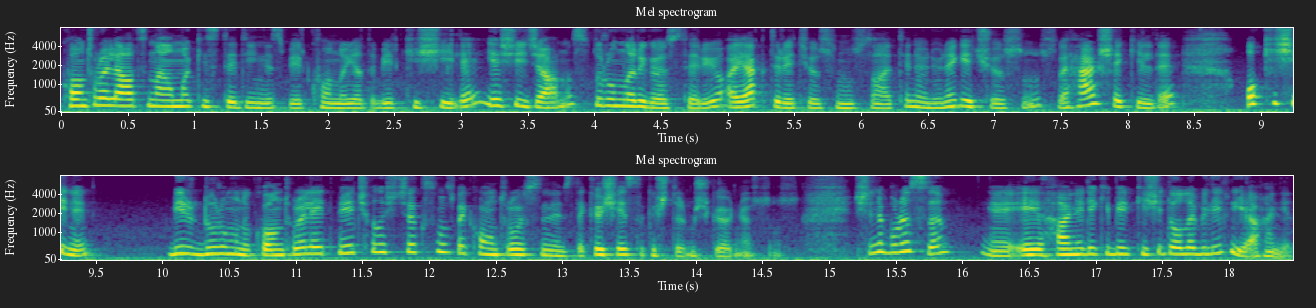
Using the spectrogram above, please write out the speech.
kontrol altına almak istediğiniz bir konu ya da bir kişiyle yaşayacağınız durumları gösteriyor. Ayak diretiyorsunuz zaten önüne geçiyorsunuz ve her şekilde o kişinin bir durumunu kontrol etmeye çalışacaksınız ve kontrol sinirinizde köşeye sıkıştırmış görünüyorsunuz. Şimdi burası e, e, hanedeki bir kişi de olabilir ya hani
